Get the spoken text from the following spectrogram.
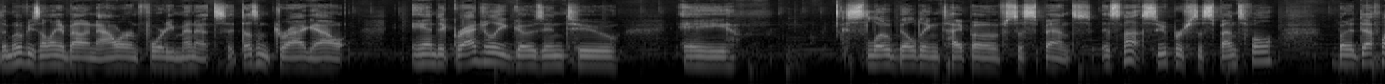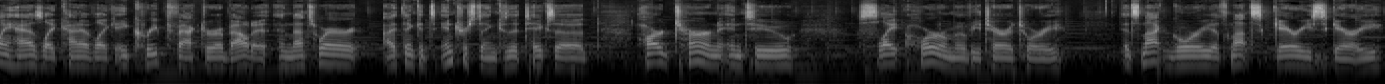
The movie's only about an hour and 40 minutes, it doesn't drag out. And it gradually goes into a slow building type of suspense. It's not super suspenseful, but it definitely has like kind of like a creep factor about it and that's where I think it's interesting because it takes a hard turn into slight horror movie territory. It's not gory, it's not scary, scary,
